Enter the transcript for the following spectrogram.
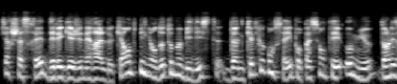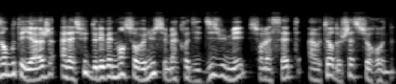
Pierre Chasseret, délégué général de 40 millions d'automobilistes, donne quelques conseils pour patienter au mieux dans les embouteillages à la suite de l'événement survenu ce mercredi 18 mai sur la 7 à hauteur de Chasse-sur-Rhône.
